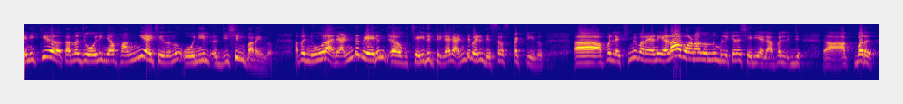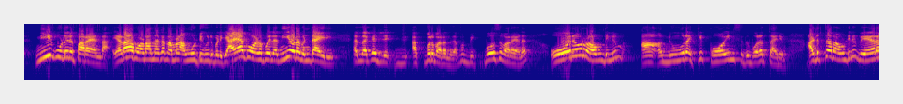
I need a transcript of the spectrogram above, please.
എനിക്ക് തന്ന ജോലി ഞാൻ ഭംഗിയായി ചെയ്തെന്ന് ഒനിൽ ജിഷിൻ പറയുന്നു. അപ്പൊ നൂറ രണ്ടുപേരും പേരും ചെയ്തിട്ടില്ല. രണ്ടുപേരും ഡിസ്റെസ്പെക്ട് ചെയ്തു. അപ്പം ലക്ഷ്മി പറയാണ് എടാ പോടാന്നൊന്നും വിളിക്കുന്നത് ശരിയല്ല. അപ്പൊ അക്ബർ നീ കൂടുതൽ പറയണ്ട. എടാ പോടാന്നൊക്കെ നമ്മൾ അങ്ങോട്ടും ഇങ്ങോട്ട് വിളിക്കുക അയാൾക്ക് കുഴപ്പമില്ല. നീ അവിടെ ഉണ്ടായിരി എന്നൊക്കെ അക്ബർ പറയുന്നത്. അപ്പൊ ബിഗ് ബോസ് പറയാണ് ഓരോ റൗണ്ടിലും നൂറയ്ക്ക് കോയിൻസ് ഇതുപോലെ തരും. അടുത്ത റൗണ്ടിൽ വേറെ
